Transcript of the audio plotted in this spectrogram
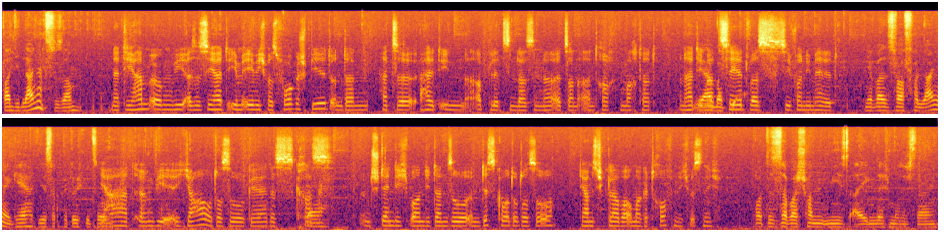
Waren die lange zusammen? Na, die haben irgendwie, also sie hat ihm ewig was vorgespielt und dann hat sie halt ihn abblitzen lassen, ne, als er einen Antrag gemacht hat. Und hat ja, ihm erzählt, was sie von ihm hält. Ja, weil es war voll lange, gell, hat die das auch durchgezogen. Ja, hat irgendwie Jahr oder so, gell, das ist krass. Ja. Und ständig waren die dann so im Discord oder so. Die haben sich, glaube ich, auch mal getroffen, ich weiß nicht. Boah, das ist aber schon mies eigentlich, muss ich sagen.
